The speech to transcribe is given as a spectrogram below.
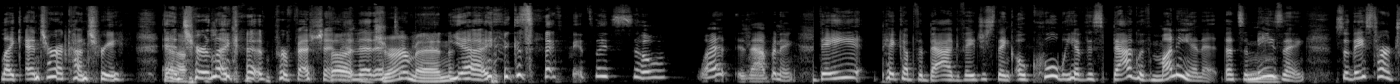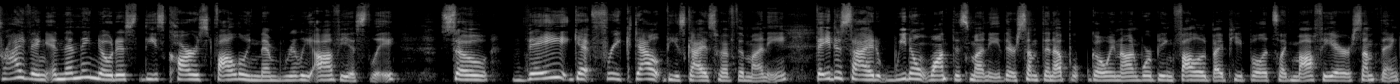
Like enter a country, enter like a profession, and then enter- German. yeah, exactly. It's like so. What is happening? They pick up the bag. They just think, oh, cool, we have this bag with money in it. That's mm. amazing. So they start driving and then they notice these cars following them really obviously. So they get freaked out, these guys who have the money. They decide, we don't want this money. There's something up going on. We're being followed by people. It's like mafia or something.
